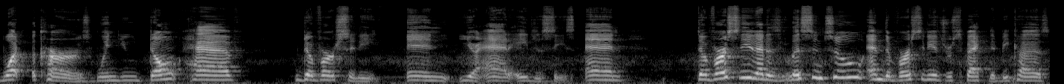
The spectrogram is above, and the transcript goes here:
what occurs when you don't have diversity in your ad agencies and diversity that is listened to and diversity is respected because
